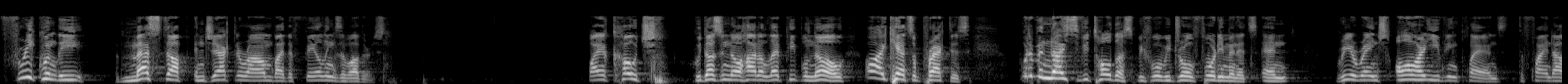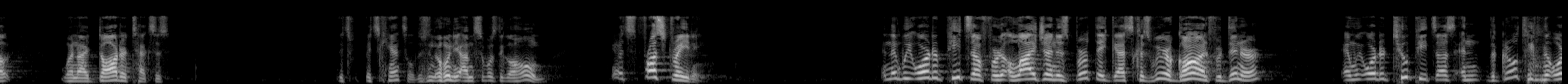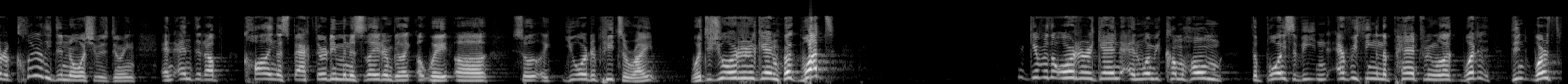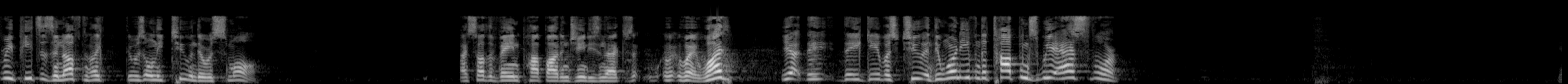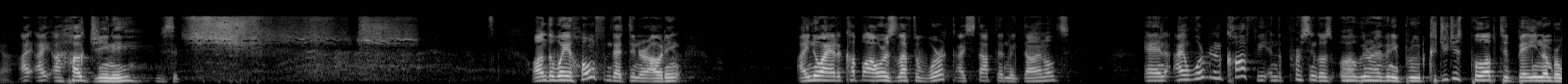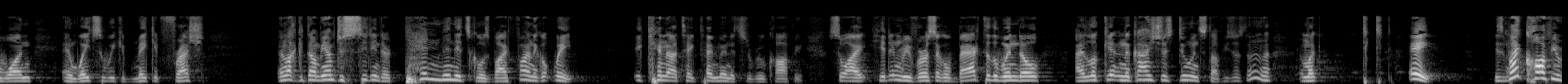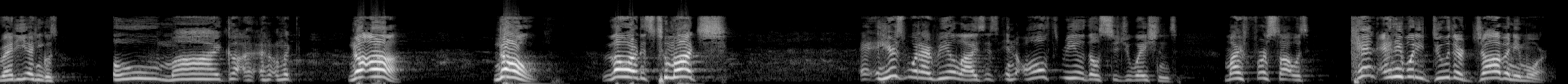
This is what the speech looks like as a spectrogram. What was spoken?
frequently messed up and jacked around by the failings of others. By a coach who doesn't know how to let people know, oh, I canceled practice. Would have been nice if you told us before we drove 40 minutes and rearranged all our evening plans to find out when our daughter texts us, it's, it's canceled. There's no one here. I'm supposed to go home. You know, it's frustrating. And then we ordered pizza for Elijah and his birthday guests because we were gone for dinner. And we ordered two pizzas, and the girl taking the order clearly didn't know what she was doing and ended up calling us back 30 minutes later and be like, oh, wait, uh, so like, you ordered pizza, right? What did you order again? Like, what? We give her the order again, and when we come home, the boys have eaten everything in the pantry, and we're like, what? Didn't, were three pizzas enough? And like, there was only two, and they were small. I saw the vein pop out in Jeannie's neck. Wait, wait, what? Yeah, they, they gave us two, and they weren't even the toppings we asked for. I, I, I hugged Jeannie and said, shh, shh. On the way home from that dinner outing, I knew I had a couple hours left of work. I stopped at McDonald's and I ordered a coffee, and the person goes, Oh, we don't have any brewed. Could you just pull up to bay number one and wait so we could make it fresh? And like a dummy, I'm just sitting there. 10 minutes goes by. Finally, I go, Wait, it cannot take 10 minutes to brew coffee. So I hit in reverse. I go back to the window. I look in, and the guy's just doing stuff. He's just, I'm like, Hey, is my coffee ready yet? And he goes, Oh my God. And I'm like, Nuh-uh. No. Lord, it's too much. Here's what I realized is in all three of those situations, my first thought was, can't anybody do their job anymore?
